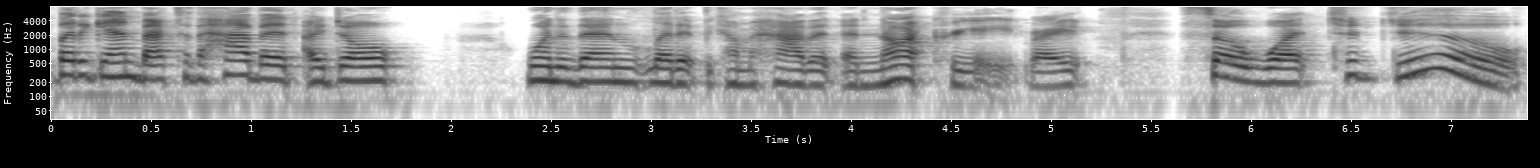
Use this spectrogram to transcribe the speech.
But again, back to the habit, I don't want to then let it become a habit and not create, right? So, what to do?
